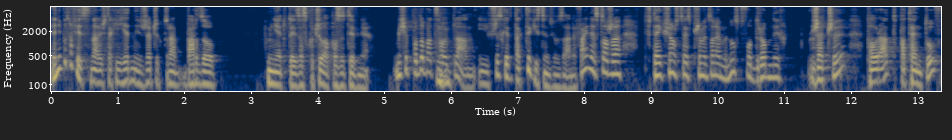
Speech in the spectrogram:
Ja nie potrafię znaleźć takiej jednej rzeczy, która bardzo mnie tutaj zaskoczyła pozytywnie. Mi się podoba cały mhm. plan i wszystkie te taktyki z tym związane. Fajne jest to, że w tej książce jest przemycone mnóstwo drobnych rzeczy, porad, patentów,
